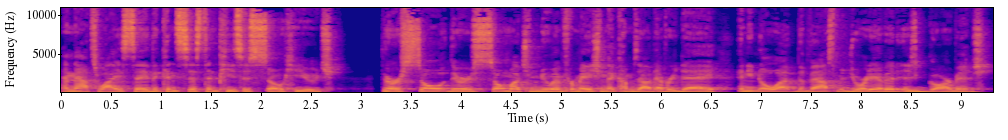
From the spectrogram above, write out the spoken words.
And that's why I say the consistent piece is so huge there are so there is so much new information that comes out every day and you know what? The vast majority of it is garbage.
